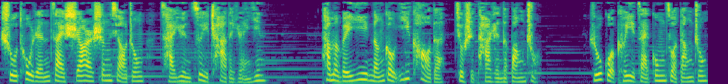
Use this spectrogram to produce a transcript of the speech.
属兔人在十二生肖中财运最差的原因，他们唯一能够依靠的就是他人的帮助。如果可以在工作当中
